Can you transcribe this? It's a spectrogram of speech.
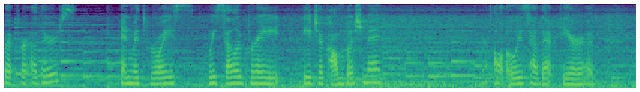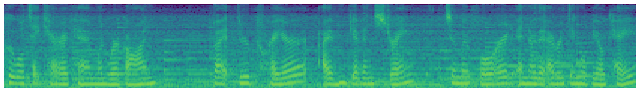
but for others. And with Royce, we celebrate each accomplishment. I'll always have that fear of who will take care of him when we're gone. But through prayer, I'm given strength to move forward and know that everything will be okay.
